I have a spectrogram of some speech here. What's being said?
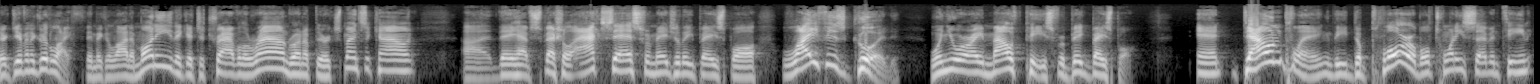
they're given a good life. They make a lot of money. They get to travel around, run up their expense account. Uh, they have special access for Major League Baseball. Life is good when you are a mouthpiece for big baseball. And downplaying the deplorable 2017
